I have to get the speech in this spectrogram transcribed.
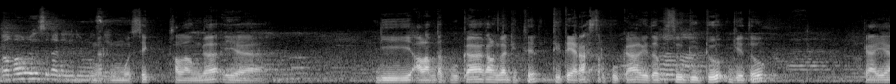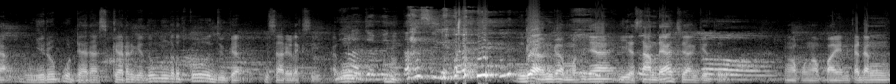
Oh, kamu lebih suka dengerin musik? Dengerin musik kalau enggak ya di alam terbuka, kalau enggak di, di teras terbuka gitu, habis itu duduk gitu. Kayak menghirup udara segar gitu menurutku juga bisa rileks sih. Ini Aku raja meditasi ya? enggak enggak maksudnya ya santai aja gitu. Oh. Ngapa-ngapain kadang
